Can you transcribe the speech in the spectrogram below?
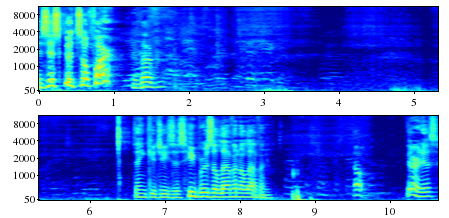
Is this good so far? Thank you, Jesus. Hebrews 11 11. Já. There it is.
